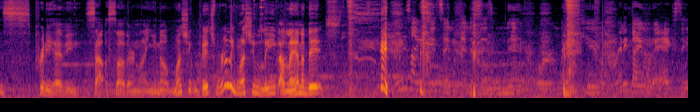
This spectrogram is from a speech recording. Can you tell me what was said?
it's pretty heavy south southern. Like you know, once you bitch, really once you leave Atlanta, bitch. Anytime you get to anything that says Mick or Mexican or anything with an accent,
